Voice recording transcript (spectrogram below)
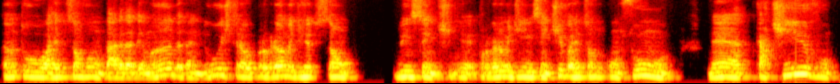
tanto a redução voluntária da demanda da indústria, o programa de redução do incentivo, programa de incentivo à redução do consumo né, cativo,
